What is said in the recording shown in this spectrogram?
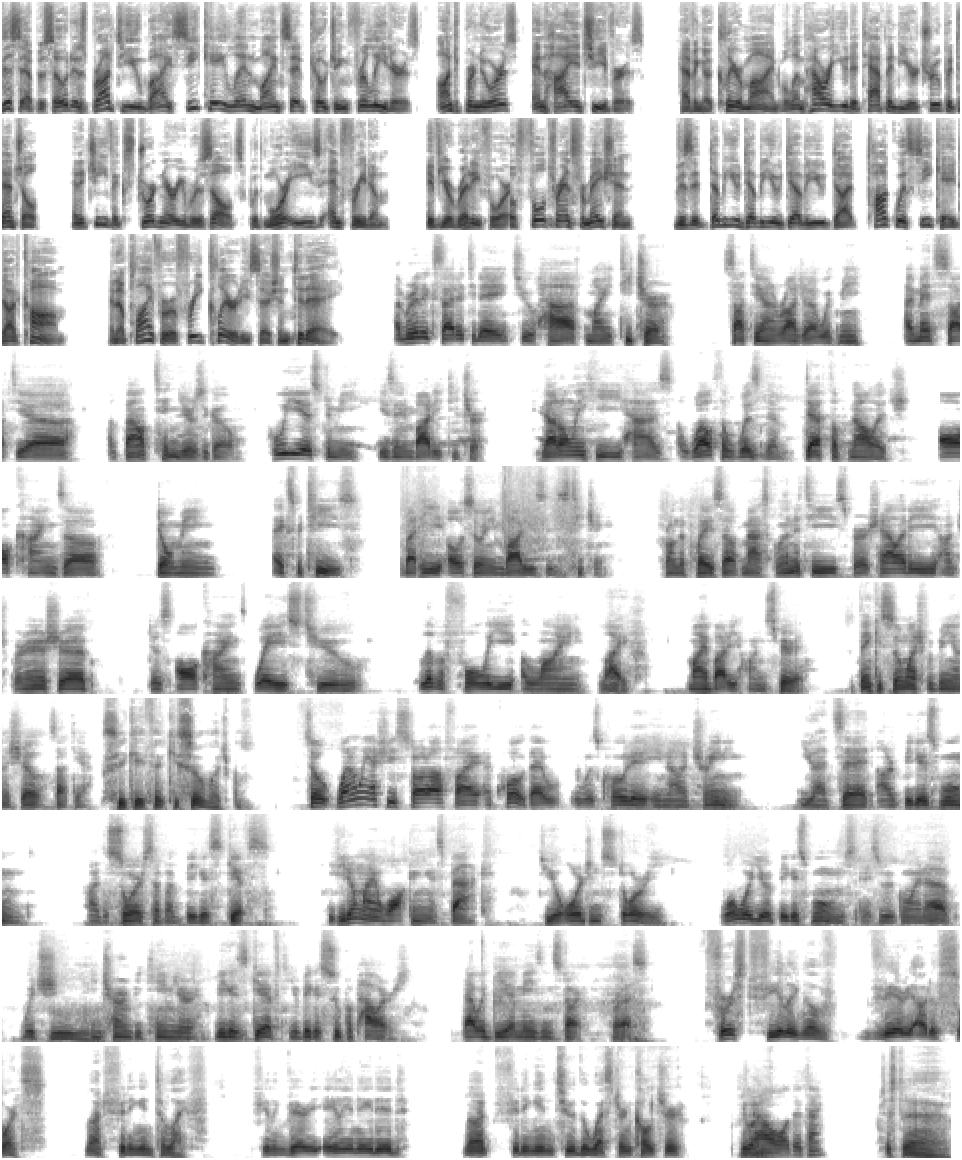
This episode is brought to you by CK Lin Mindset Coaching for leaders, entrepreneurs, and high achievers. Having a clear mind will empower you to tap into your true potential and achieve extraordinary results with more ease and freedom. If you're ready for a full transformation, visit www.talkwithck.com and apply for a free clarity session today. I'm really excited today to have my teacher, Satya Raja, with me. I met Satya about 10 years ago. Who he is to me, he's an embodied teacher. Not only he has a wealth of wisdom, depth of knowledge, all kinds of domain expertise, but he also embodies his teaching from the place of masculinity, spirituality, entrepreneurship, just all kinds of ways to live a fully aligned life. Mind, body, heart, and spirit. So thank you so much for being on the show, Satya. CK, thank you so much. So why don't we actually start off by a quote that was quoted in our training. You had said, our biggest wounds are the source of our biggest gifts. If you don't mind walking us back to your origin story, what were your biggest wounds as you were growing up, which mm. in turn became your biggest gift, your biggest superpowers? That would be an amazing start for us. First feeling of very out of sorts, not fitting into life, feeling very alienated, not fitting into the Western culture. You were how old at the time? Just, uh,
